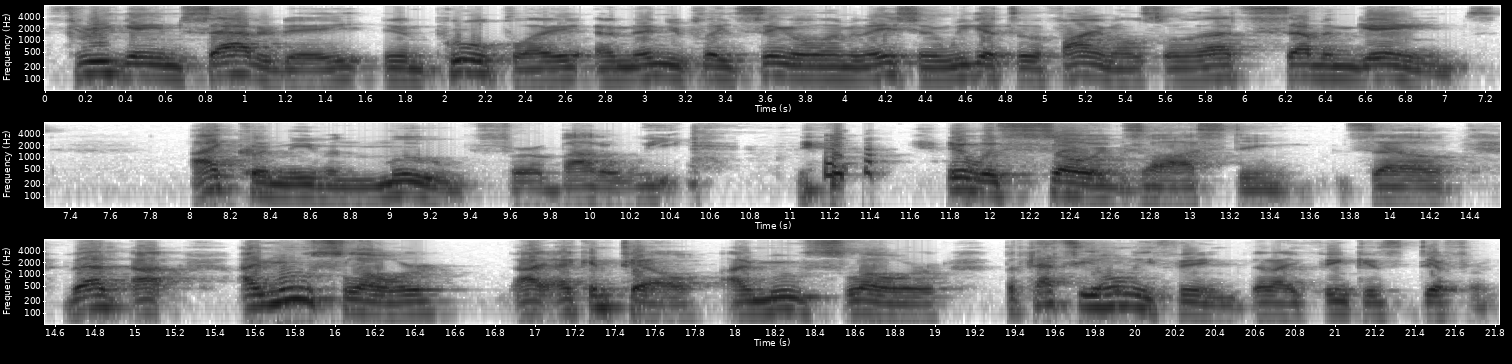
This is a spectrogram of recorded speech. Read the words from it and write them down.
three games Saturday in pool play, and then you played single elimination. And we get to the finals, so that's seven games. I couldn't even move for about a week. it was so exhausting. So that I, I move slower. I, I, can tell I move slower, but that's the only thing that I think is different.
